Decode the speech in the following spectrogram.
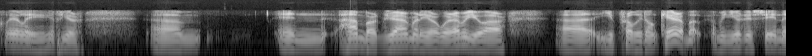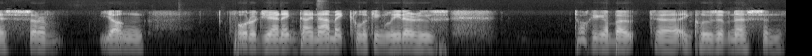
clearly, if you're um, in Hamburg, Germany, or wherever you are, uh, you probably don't care about. I mean, you're just seeing this sort of young, photogenic, dynamic-looking leader who's talking about uh, inclusiveness and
